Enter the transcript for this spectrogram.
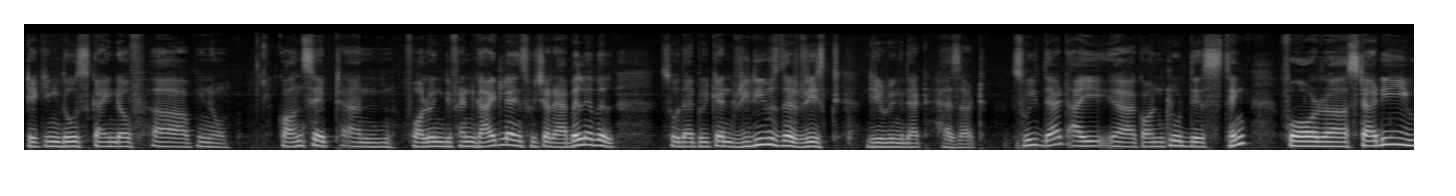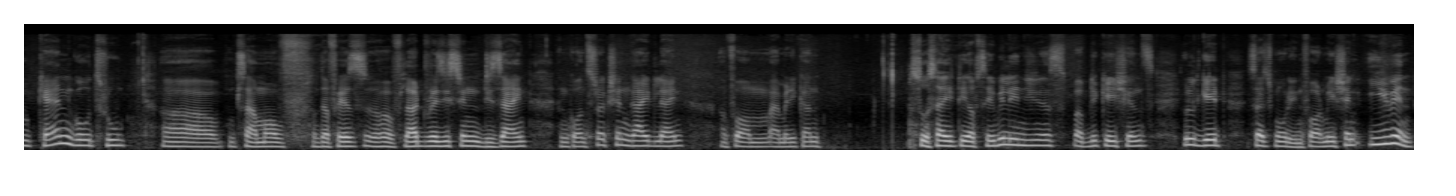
taking those kind of uh, you know concept and following different guidelines which are available so that we can reduce the risk during that hazard. So, with that I uh, conclude this thing. For uh, study you can go through uh, some of the phase uh, flood resistant design and construction guideline from American Society of Civil Engineers publications. You will get such more information. Even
